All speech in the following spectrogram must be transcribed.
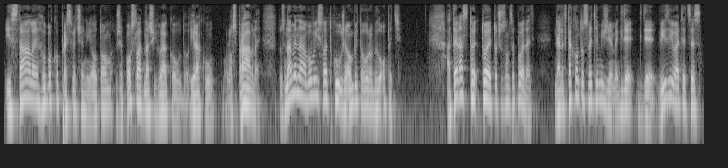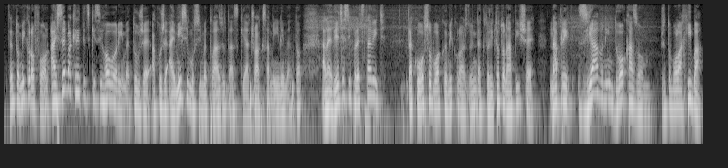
je stále hlboko presvedčený o tom, že poslať našich vojakov do Iraku bolo správne. To znamená vo výsledku, že on by to urobil opäť. A teraz to, to je to, čo som chcel povedať No ale v takomto svete my žijeme, kde, kde vyzývate cez tento mikrofón, aj seba kriticky si hovoríme tu, že akože aj my si musíme klásť otázky a čo ak sa mýlime to. Ale viete si predstaviť takú osobu, ako je Mikuláš Zorinda, ktorý toto napíše napriek zjavným dôkazom, že to bola chyba.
